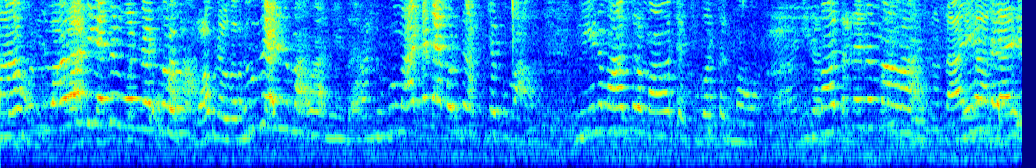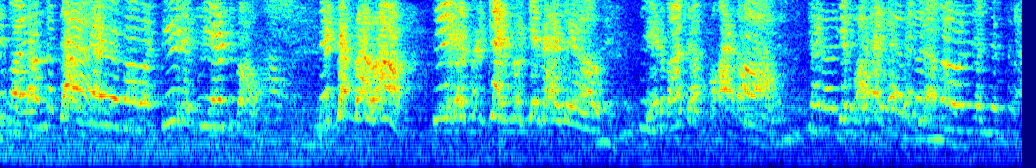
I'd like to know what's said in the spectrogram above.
నాకు వాళ్ళని ఎదుర్కొన్నాడు. నువ్వు వెళ్ళు మావ. నువ్వు మాట్లాడే కొడుకు నాకు చెప్పు మావ నేను మాత్రం మావ చచ్చిపోతాను మావ ఇది మాత్రం నిజం మావ నేను చచ్చిపోతాను. అంతా న్యాయమే మావ టీడీపీ ఏంటి మావ నేను చెప్పావా టీడీపీ గెలిపించేది నేను మాత్రం ఒప్పుకోను మావ. చచ్చిపోతాను నేను సత్యనా మావ అని నేను చెప్తున్నా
